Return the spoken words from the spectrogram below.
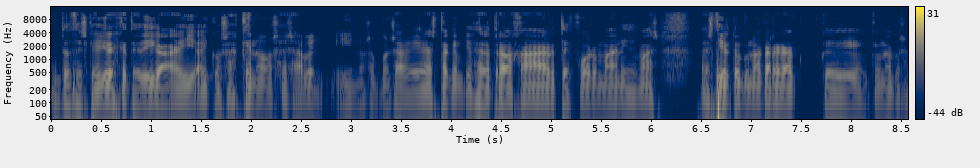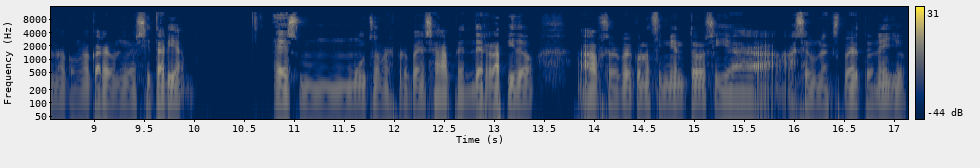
Entonces, ¿qué quieres que te diga? Hay, hay cosas que no se saben y no se pueden saber hasta que empiezas a trabajar, te forman y demás. Es cierto que una carrera, que, que una persona con una carrera universitaria es mucho más propensa a aprender rápido, a absorber conocimientos y a, a ser un experto en ello.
